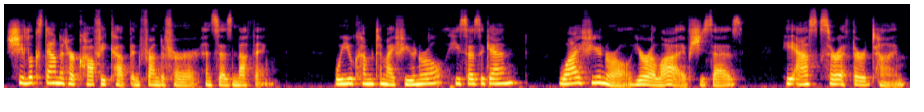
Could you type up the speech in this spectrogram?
She looks down at her coffee cup in front of her and says nothing. Will you come to my funeral? He says again. Why funeral? You're alive, she says. He asks her a third time.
